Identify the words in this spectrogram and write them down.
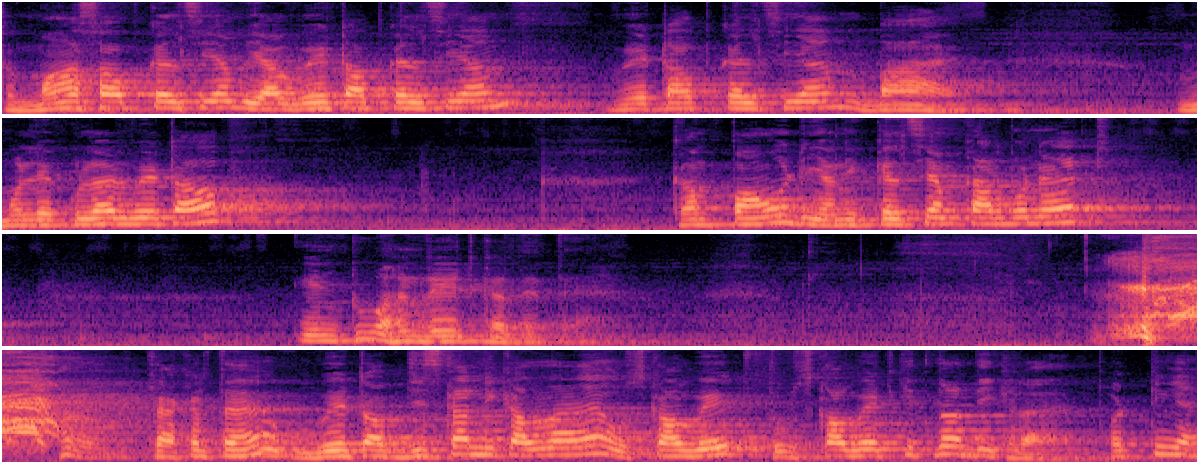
तो मास ऑफ़ कैल्शियम या weight of calcium, weight of calcium by molecular weight of compound, यानी कैल्शियम कार्बोनेट इनटू हंड्रेड कर देते हैं। क्या करते हैं? वेट ऑफ़ जिसका निकालना है, उसका वेट तो उसका वेट कितना दिख रहा है? फोर्टी है।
